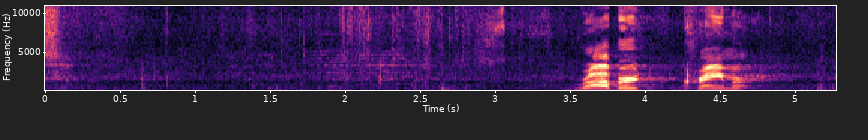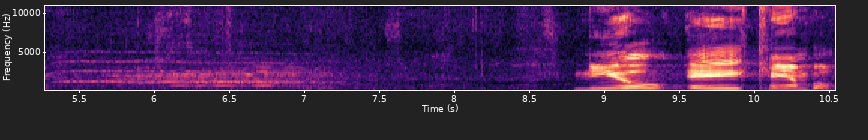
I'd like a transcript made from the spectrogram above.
So Robert Kramer. Neil A. Campbell.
